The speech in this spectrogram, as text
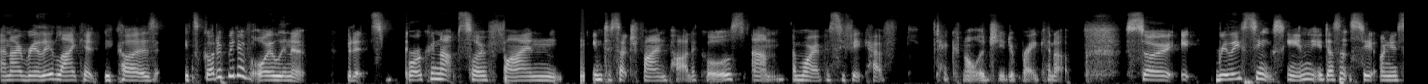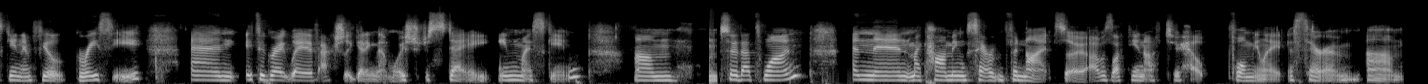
And I really like it because it's got a bit of oil in it, but it's broken up so fine into such fine particles. Um, Amorepacific Pacific have technology to break it up. So it really sinks in. It doesn't sit on your skin and feel greasy. And it's a great way of actually getting that moisture to stay in my skin. Um, so that's one. And then my calming serum for night. So I was lucky enough to help formulate a serum. Um,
